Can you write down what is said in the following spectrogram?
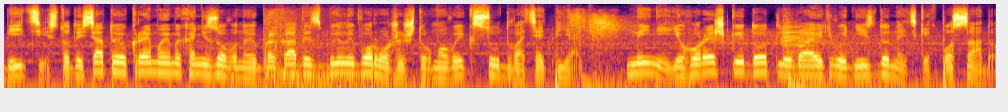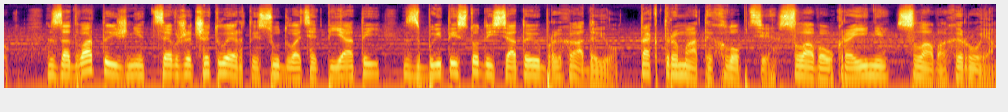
Бійці 110-ї окремої механізованої бригади збили ворожий штурмовик Су-25. Нині його решки дотлівають в одній з донецьких посадок. За два тижні це вже четвертий Су-25 збитий 110-ю бригадою. Так тримати, хлопці. Слава Україні, слава героям!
